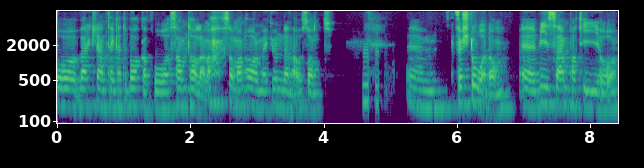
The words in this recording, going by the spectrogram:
och verkligen tänka tillbaka på samtalen som man har med kunderna och sånt. Mm. Eh, förstå dem, eh, visa empati och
